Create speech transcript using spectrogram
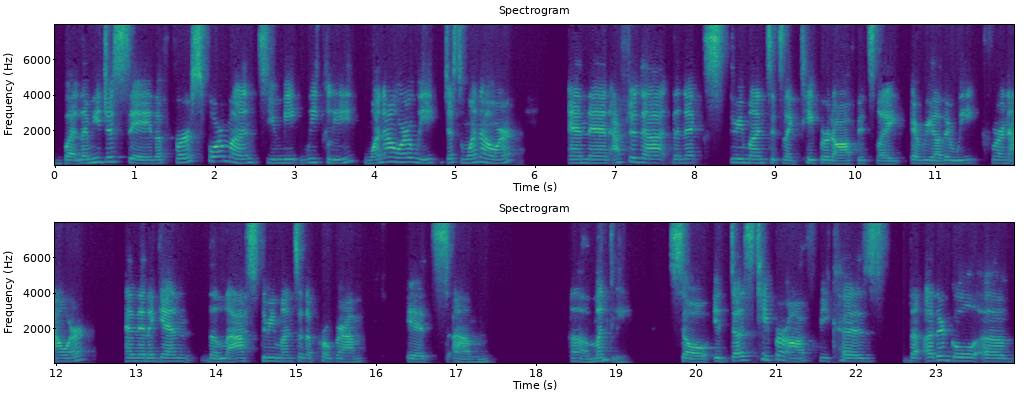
But let me just say the first four months, you meet weekly, one hour a week, just one hour. And then after that, the next three months, it's like tapered off. It's like every other week for an hour. And then again, the last three months of the program, it's um, uh, monthly. So it does taper off because the other goal of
